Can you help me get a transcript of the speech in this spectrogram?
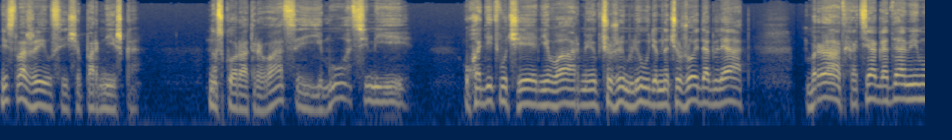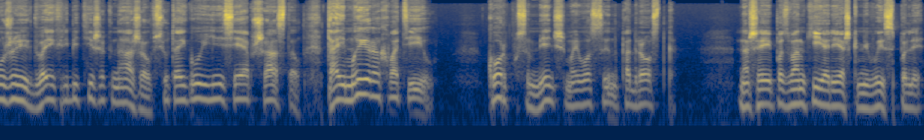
Не сложился еще парнишка. Но скоро отрываться и ему от семьи уходить в учение, в армию, к чужим людям, на чужой догляд. Брат, хотя годами и мужик, двоих ребятишек нажил, всю тайгу и Енисей обшастал, Таймыра хватил, корпусом меньше моего сына-подростка. На шее позвонки орешками выспали,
